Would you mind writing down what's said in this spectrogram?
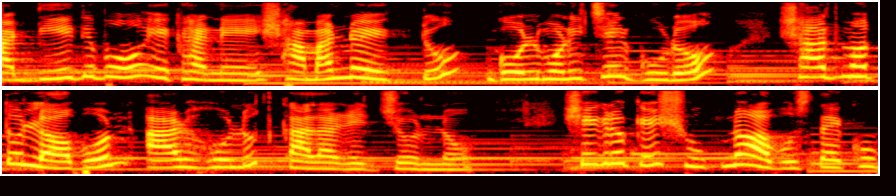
আর দিয়ে দেব এখানে সামান্য একটু গোলমরিচের গুঁড়ো স্বাদ মতো লবণ আর হলুদ কালারের জন্য। সেগুলোকে শুকনো অবস্থায় খুব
